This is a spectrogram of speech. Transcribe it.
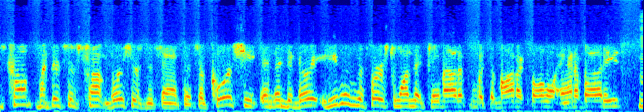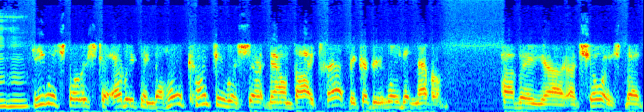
is Trump. But this is Trump versus DeSantis. Of course, he and then the very he was the first one that came out with the monoclonal antibodies. Mm-hmm. He was first to everything. The whole country was shut down by Trump because he really didn't have a have a, uh, a choice. But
